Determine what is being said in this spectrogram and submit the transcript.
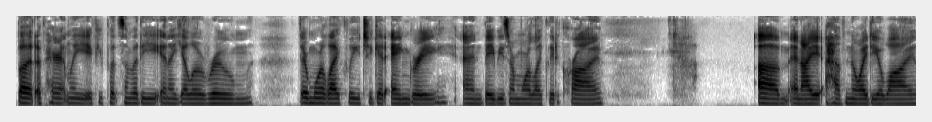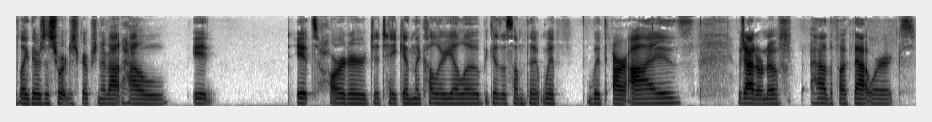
But apparently if you put somebody in a yellow room they're more likely to get angry and babies are more likely to cry. Um and i have no idea why. Like there's a short description about how it it's harder to take in the color yellow because of something with with our eyes which i don't know if how the fuck that works.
